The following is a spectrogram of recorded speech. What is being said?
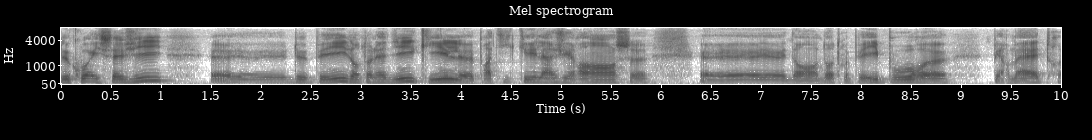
de quoi il s'agit de pays dont on a dit qu'ils pratiquaient l'ingérence euh, dans d'autres pays pour euh, permettre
